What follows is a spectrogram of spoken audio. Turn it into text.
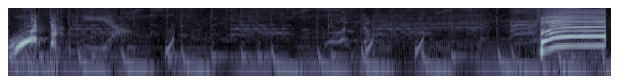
What the? Fuck!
